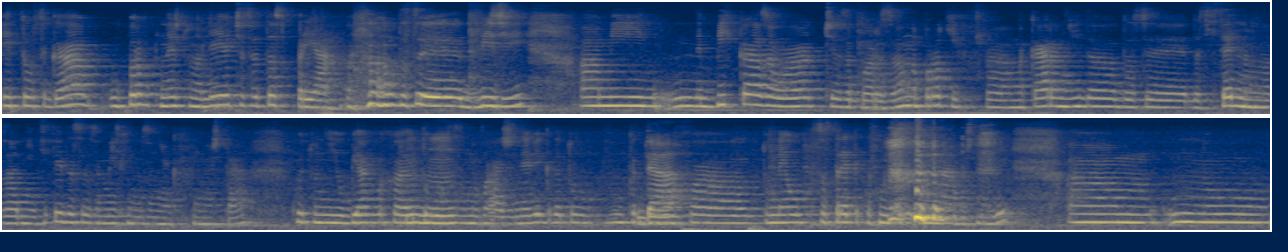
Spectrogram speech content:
Ето сега, първото нещо нали, е, че света спря да се движи. Ами, не бих казала, че забърза. Напротив, накара ни да, да, се, да си седнем на задниците и да се замислим за някакви неща, които ни обягваха ето mm-hmm. в това ежедневие, където като да. в а, тунел с трета космическа минаваш, нали? А, но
